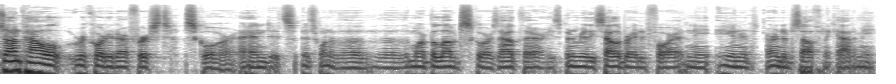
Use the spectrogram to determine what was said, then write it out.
John Powell recorded our first score, and it's it's one of the, the, the, more beloved scores out there. He's been really celebrated for it, and he, he earned himself an Academy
